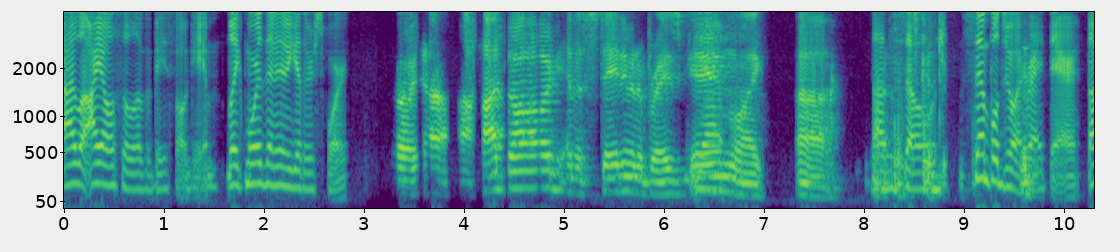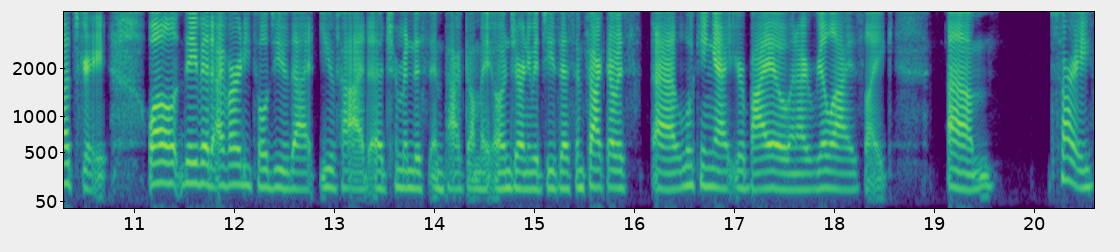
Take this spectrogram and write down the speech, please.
I, I also love a baseball game, like more than any other sport. Oh yeah, a hot dog in a stadium in a Braves game, yes. like uh, that's so simple joy right there. That's great. Well, David, I've already told you that you've had a tremendous impact on my own journey with Jesus. In fact, I was uh, looking at your bio and I realized, like, um, sorry,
